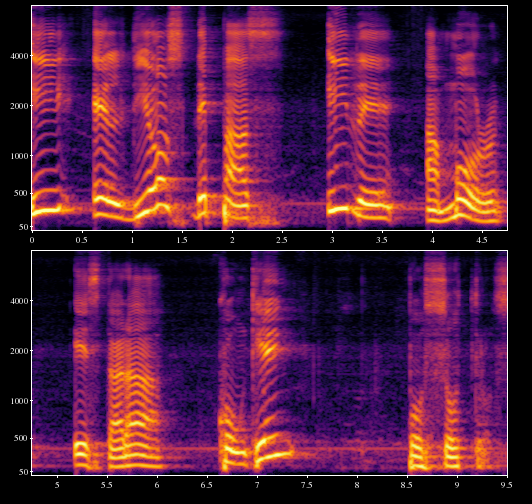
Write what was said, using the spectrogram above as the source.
Y el Dios de paz y de amor estará con quién? Vosotros.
